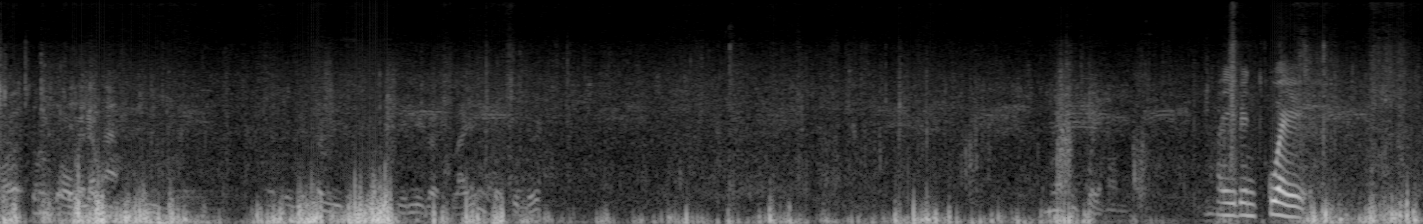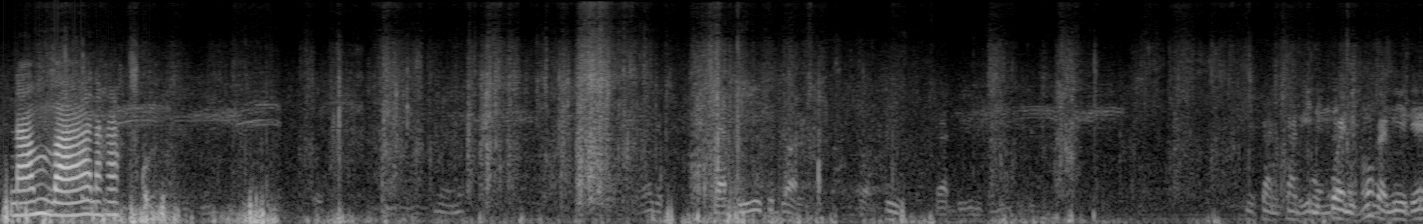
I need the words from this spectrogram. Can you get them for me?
เพราะต้องจะเป็นแบบน้ำนี่ก็ไหลออกสุดเลย เนี่ยที่กล้วยหอม อันนี้เป็นกล้วยน้ำว้านะคะแปดดีสุดยอดอืมแปดดีนี่การการปลูกกล้วยนี่เขาแบบนี้เด้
